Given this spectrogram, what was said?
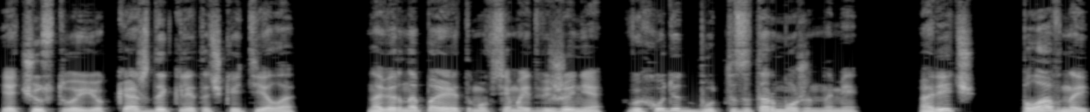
я чувствую ее каждой клеточкой тела. Наверное, поэтому все мои движения выходят будто заторможенными, а речь плавной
